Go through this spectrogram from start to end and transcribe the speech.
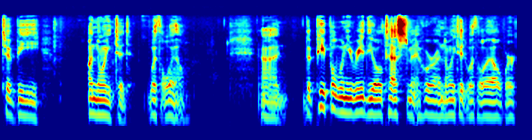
to be anointed with oil. Uh, the people, when you read the Old Testament, who are anointed with oil were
